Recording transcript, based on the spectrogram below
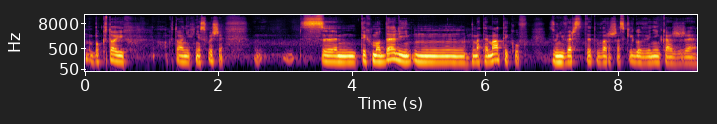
bo kto ich, kto o nich nie słyszy, z tych modeli matematyków z Uniwersytetu Warszawskiego wynika, że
